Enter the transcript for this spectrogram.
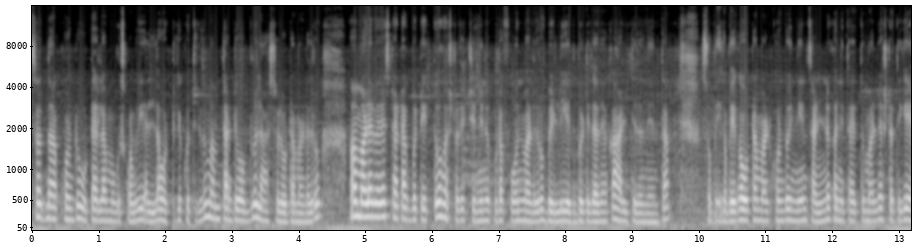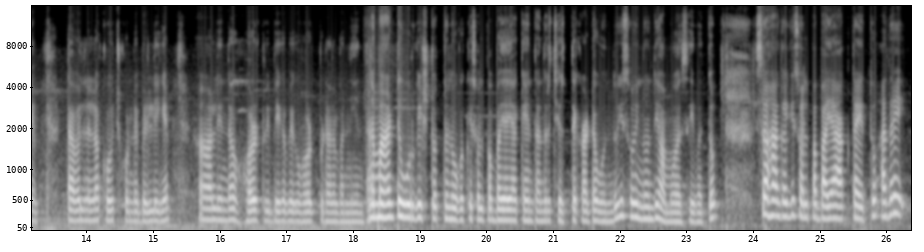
ಸೊ ಅದನ್ನ ಹಾಕ್ಕೊಂಡು ಊಟ ಎಲ್ಲ ಮುಗಿಸ್ಕೊಂಡ್ವಿ. ಎಲ್ಲ ಒಟ್ಟಿಗೆ ಕೂತಿದ್ವಿ. ಮಮ್ಮ ಆಂಟಿ ಒಬ್ಬರು ಲಾಸ್ಟಲ್ಲಿ ಊಟ ಮಾಡಿದ್ರು. ಮಳೆ ಬೇರೆ ಸ್ಟಾರ್ಟ್ ಆಗಿಬಿಟ್ಟಿತ್ತು. ಅಷ್ಟೊತ್ತಿಗೆ ಚಿನ್ನಿನೂ ಕೂಡ ಫೋನ್ ಮಾಡಿದ್ರು. ಬೆಳ್ಳಿ ಎದ್ಬಿಟ್ಟಿದ್ದಾನೆ ಯಾಕೆ ಅಳ್ತಿದ್ದಾನೆ ಅಂತ. ಸೊ ಬೇಗ ಬೇಗ ಊಟ ಮಾಡಿಕೊಂಡು ಇನ್ನೇನು ಸಣ್ಣ ಕನಿತಾ ಇತ್ತು ಮಳೆ, ಅಷ್ಟೊತ್ತಿಗೆ ಟವಲ್ನೆಲ್ಲ ಕೋಚ್ಕೊಂಡೆ ಬೆಳ್ಳಿಗೆ. ಅಲ್ಲಿಂದ ಹೊರಟ್ವಿ. ಬೇಗ ಬೇಗ ಹೊರಟ್ಬಿಡೋಣ ಬನ್ನಿ ಅಂತ. ನಮ್ಮ ಆಂಟಿ ಊರಿಗೆ ಇಷ್ಟೊತ್ತಿನಲ್ಲಿ ಹೋಗೋಕ್ಕೆ ಸ್ವಲ್ಪ ಭಯ ಯಾಕೆ ಅಂತಂದರೆ ಚಿರತೆ ಕಾಟ ಒಂದು. ಸೊ ಇನ್ನೊಂದು ಅಮಾವಾಸ್ಯೆ ಇವತ್ತು. ಸೊ ಹಾಗಾಗಿ ಸ್ವಲ್ಪ ಭಯ ಆಗ್ತಾ ಇತ್ತು. ಆದರೆ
